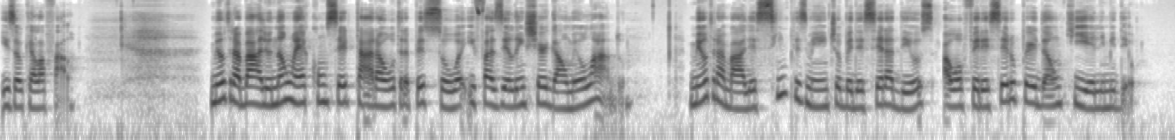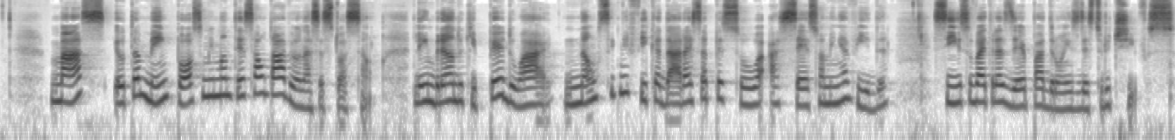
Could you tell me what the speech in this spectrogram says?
isso é o que ela fala. Meu trabalho não é consertar a outra pessoa e fazê-la enxergar o meu lado. Meu trabalho é simplesmente obedecer a Deus ao oferecer o perdão que ele me deu. Mas eu também posso me manter saudável nessa situação, lembrando que perdoar não significa dar a essa pessoa acesso à minha vida, se isso vai trazer padrões destrutivos.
